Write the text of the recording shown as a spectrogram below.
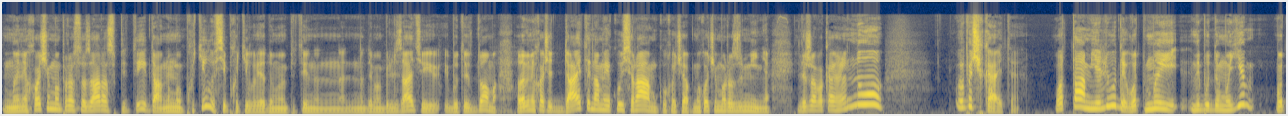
ми не хочемо просто зараз піти. Там, ну ми б хотіли, всі б хотіли, я думаю, піти на, на, на демобілізацію і бути вдома. Але вони хочуть, дайте нам якусь рамку, хоча б ми хочемо розуміння. І держава каже: ну, ви почекайте. От там є люди, от ми не будемо їм. От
